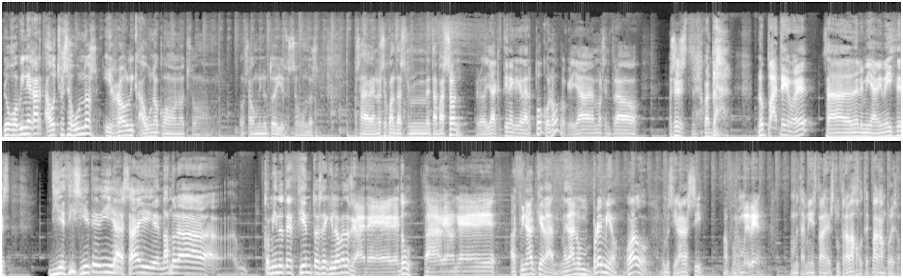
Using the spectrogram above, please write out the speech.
luego Vingegaard a 8 segundos y Roglic a 1,8. O sea, un minuto y 8 segundos. O sea, no sé cuántas etapas son, pero ya tiene que quedar poco, ¿no? Porque ya hemos entrado. Pues es. ¿Cuántas? No pateo, ¿eh? O sea, madre mía, a mí me dices 17 días ahí dándole a- comiéndote cientos de kilómetros y, de, de tú. O sea, que, al final quedan. ¿Me dan un premio o algo? Hombre, si ganas, sí. Ah, pues muy bien. Hombre, también está, es tu trabajo, te pagan por eso.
